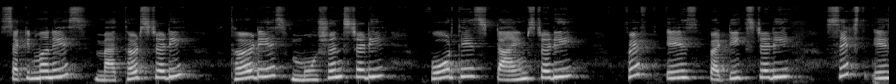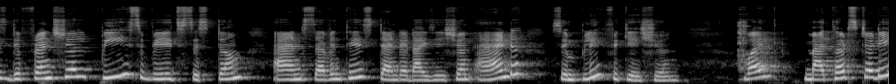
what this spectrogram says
Second one is method study. Third is motion study. Fourth is time study. Fifth is fatigue study sixth is differential piece wage system and seventh is standardization and simplification. While method study,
